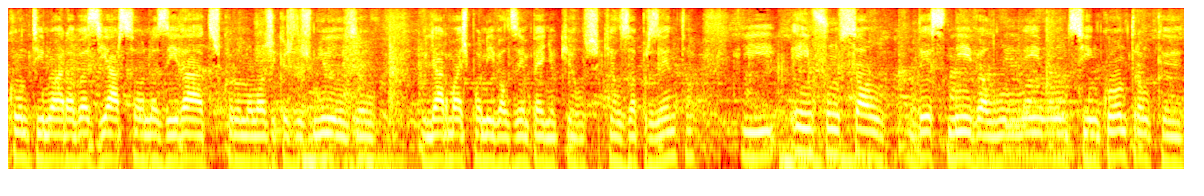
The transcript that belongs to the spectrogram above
continuar a basear só nas idades cronológicas dos miúdos ou olhar mais para o nível de desempenho que eles, que eles apresentam e em função desse nível onde se encontram que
